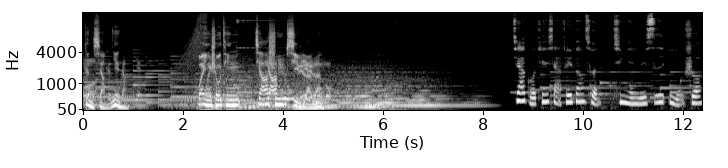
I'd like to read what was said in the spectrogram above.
更想念你。我更想念你。欢迎收听家书系列栏目。家国天下非方寸，青年于斯亦有说。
